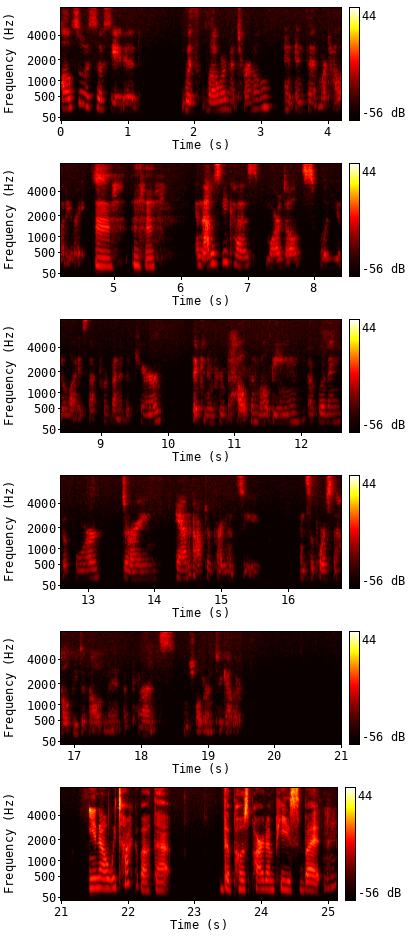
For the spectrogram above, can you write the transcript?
also associated with lower maternal and infant mortality rates. Mm, hmm And that is because more adults will utilize that preventative care that can improve the health and well being of women before, during, and after pregnancy and supports the healthy development of parents and children together. You know, we talk about that, the postpartum piece, but Mhm.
